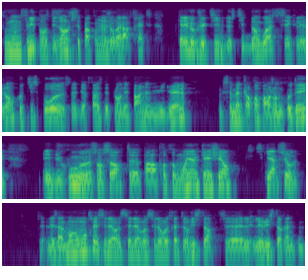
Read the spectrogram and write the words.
tout le monde flippe en se disant je ne sais pas combien j'aurai à la retraite. Quel est l'objectif de ce type d'angoisse? C'est que les gens cotisent pour eux, c'est-à-dire fassent des plans d'épargne individuels, se mettent leur propre argent de côté et du coup euh, s'en sortent par leurs propres moyens le cas échéant. Ce qui est absurde. Les Allemands l'ont montré, c'est les, les, les, retraites Riester, c'est les, les Riester-Renten.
